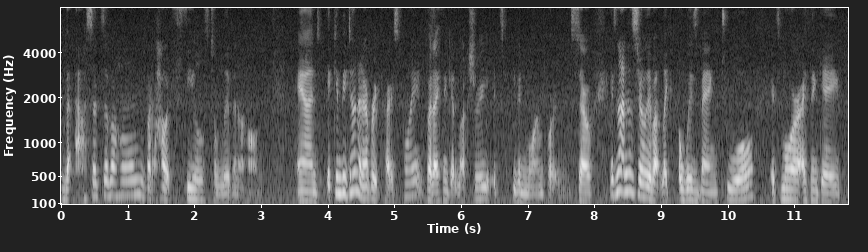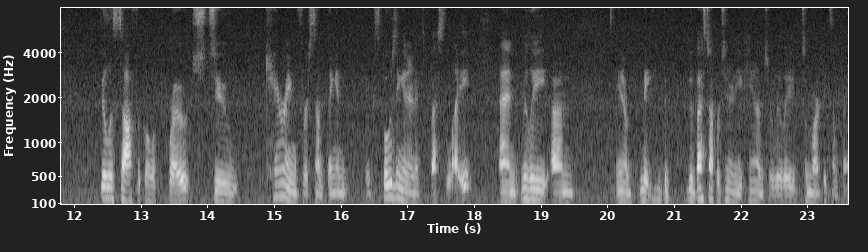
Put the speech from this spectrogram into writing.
the assets of a home, but how it feels to live in a home. And it can be done at every price point, but I think at luxury, it's even more important. So it's not necessarily about like a whiz bang tool. It's more, I think, a philosophical approach to caring for something and exposing it in its best light and really, um, you know, making the, the best opportunity you can to really to market something.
